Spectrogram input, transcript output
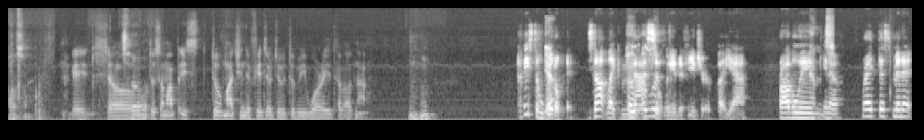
Awesome. Okay, so, So- to sum up, it's too much in the future to, to be worried about now. hmm at least a Yeah. little bit it's not like a little massively in the future but yeah probably And- you know right this minute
